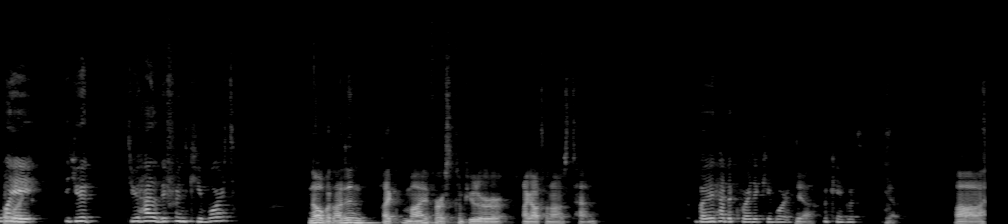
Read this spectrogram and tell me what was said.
wait like, you you had a different keyboard no but i didn't like my first computer i got when i was 10 But it had a QWERTY keyboard. Yeah. Okay, good. Yeah. Uh,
